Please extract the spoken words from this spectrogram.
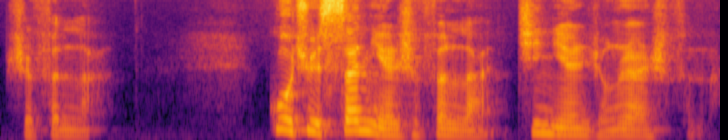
是芬兰，过去三年是芬兰，今年仍然是芬兰。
